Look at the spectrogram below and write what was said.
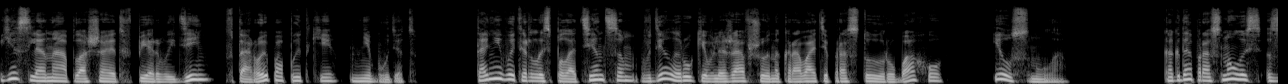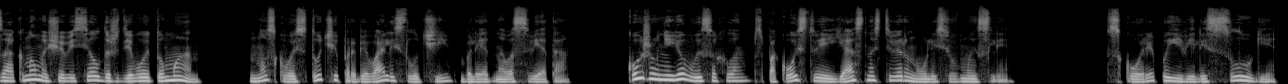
Если она оплошает в первый день, второй попытки не будет. Тони вытерлась полотенцем, вдела руки в лежавшую на кровати простую рубаху и уснула. Когда проснулась, за окном еще висел дождевой туман, но сквозь тучи пробивались лучи бледного света. Кожа у нее высохла, спокойствие и ясность вернулись в мысли. Вскоре появились слуги.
